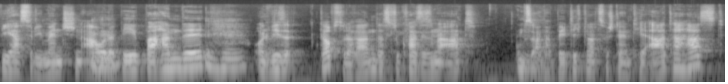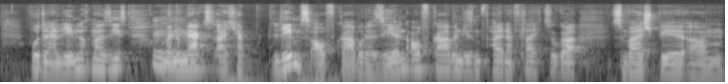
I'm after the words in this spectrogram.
wie hast du die Menschen A oder B behandelt und wie glaubst du daran, dass du quasi so eine Art, um es einfach bildlich darzustellen, Theater hast, wo du dein Leben nochmal siehst und wenn du merkst, ah, ich habe Lebensaufgabe oder Seelenaufgabe in diesem Fall, dann vielleicht sogar zum Beispiel ähm,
